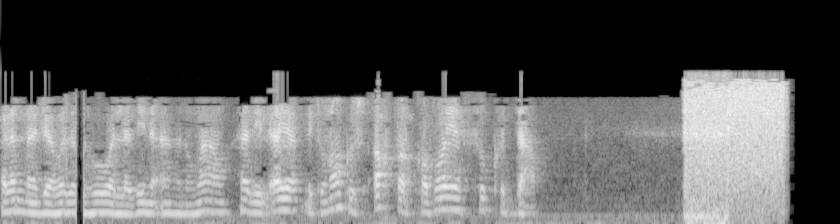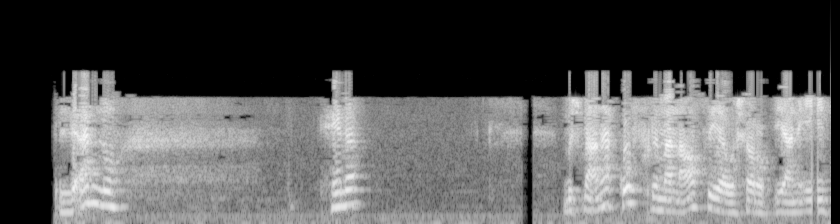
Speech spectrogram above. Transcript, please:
فلما جاوزه هو الذين آمنوا معه هذه الآية بتناقش أخطر قضايا فقه الدعوة. لأنه هنا مش معناه كفر من عصي وشرب. يعني إيه؟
